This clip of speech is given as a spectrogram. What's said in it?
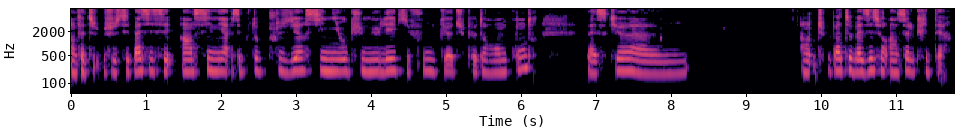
En fait, je sais pas si c'est un signal, c'est plutôt plusieurs signaux cumulés qui font que tu peux t'en rendre compte, parce que euh, tu peux pas te baser sur un seul critère.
